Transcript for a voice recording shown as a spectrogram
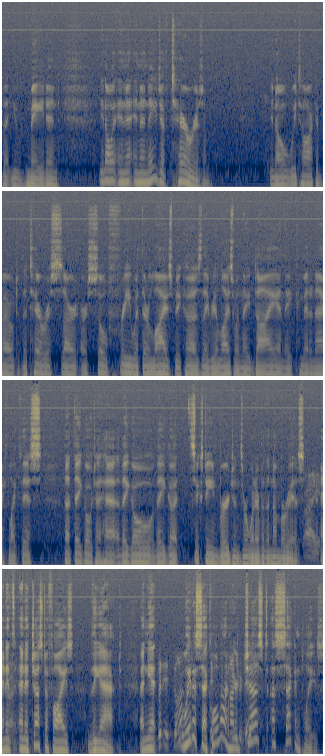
that you've made, and you know, in a, in an age of terrorism, you know, we talk about the terrorists are are so free with their lives because they realize when they die and they commit an act like this that they go to ha- they go they got 16 virgins or whatever the number is Right, and it's right. and it justifies the act and yet But it doesn't. wait a sec It's hold on here just a second please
